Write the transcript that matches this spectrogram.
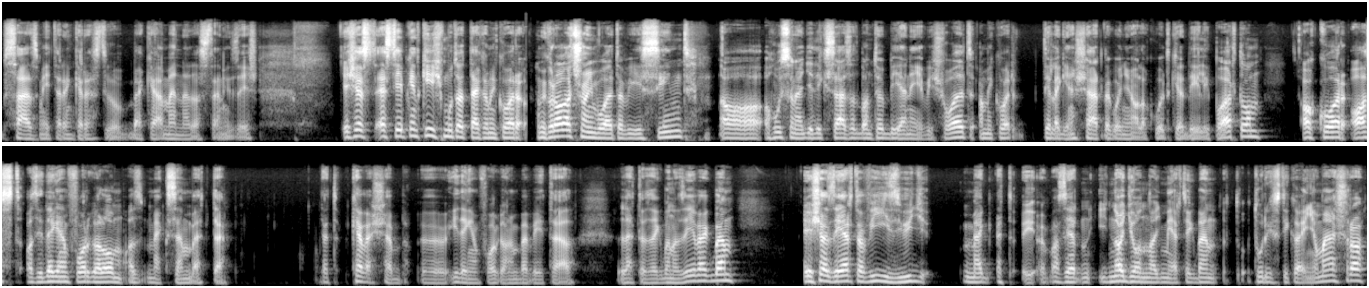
száz méteren keresztül be kell menned aztán izés. És ezt, ezt egyébként ki is mutatták, amikor, amikor alacsony volt a vízszint, a, a 21. században több ilyen év is volt, amikor tényleg ilyen sárdagonya alakult ki a déli parton, akkor azt az idegenforgalom az megszenvedte. Tehát kevesebb ö, idegenforgalom bevétel lett ezekben az években, és ezért a vízügy meg hát, azért így nagyon nagy mértékben turisztikai nyomásra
